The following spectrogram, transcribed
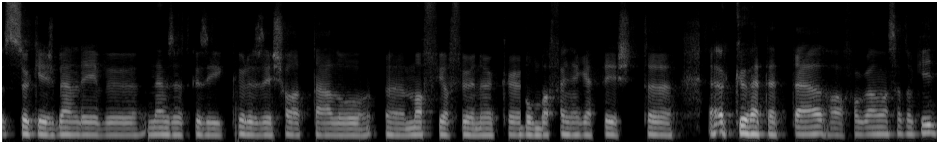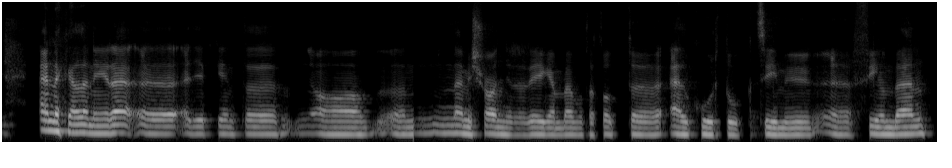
szökésben lévő nemzetközi körözés alatt álló maffia főnök bombafenyegetést követett el, ha fogalmazhatok így. Ennek ellenére egyébként a nem is annyira régen bemutatott Elkurtuk című filmben,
